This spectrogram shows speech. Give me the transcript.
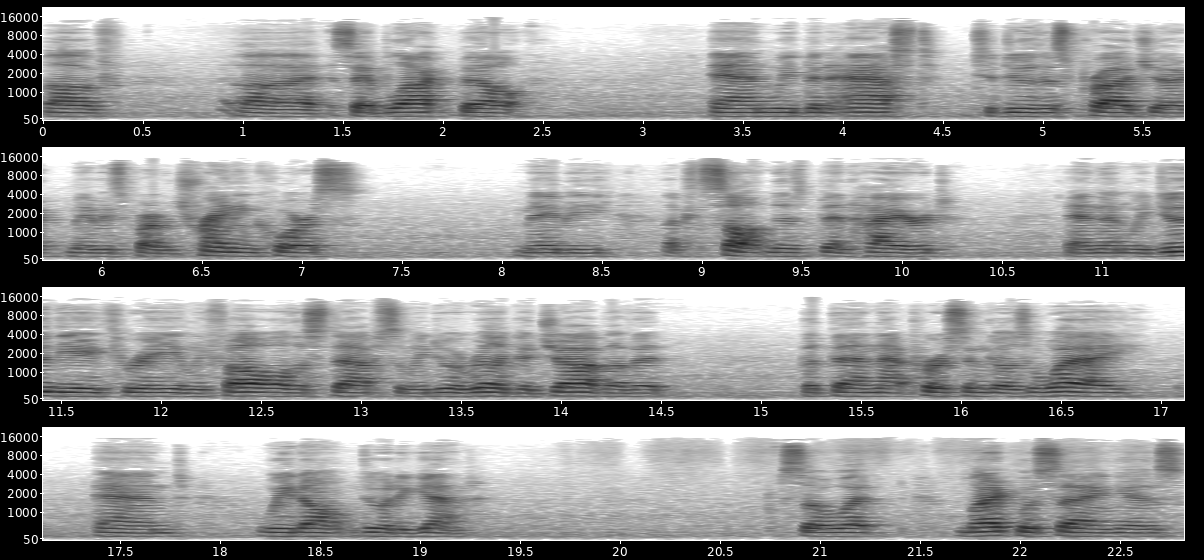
of, uh, say, a black belt, and we've been asked to do this project. Maybe it's part of a training course, maybe a consultant has been hired, and then we do the A3 and we follow all the steps and we do a really good job of it, but then that person goes away and we don't do it again. So what Mike was saying is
